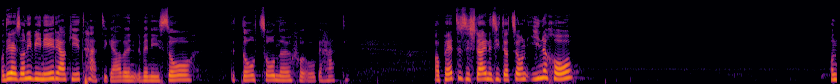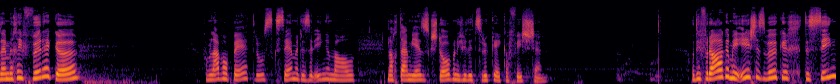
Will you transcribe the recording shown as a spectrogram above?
Und ich weiß auch nicht, wie ich reagiert hätte, gell, wenn, wenn ich so den Tod so nah vor Augen hätte. Aber Petrus ist da in eine Situation hineingekommen. Und wenn wir ein bisschen vorgehen, vom Leben von Petrus, sehen wir, dass er irgendwann mal, nachdem Jesus gestorben ist, wieder zurückgeht fischen. Und ich frage mich, ist es wirklich der Sinn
